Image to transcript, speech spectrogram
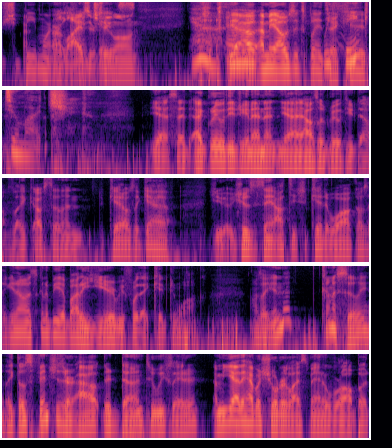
should be more. Our like lives are too long. Yeah. Yeah, we, I, I mean, I was explaining we to our think kid. too much. Yes, I, I agree with you, Gina, and then, yeah, I also agree with you, Dell. Like I was telling the kid, I was like, yeah, she, she was saying, I'll teach the kid to walk. I was like, you know, it's gonna be about a year before that kid can walk. I was like, isn't that kind of silly? Like those finches are out, they're done two weeks later. I mean, yeah, they have a shorter lifespan overall, but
